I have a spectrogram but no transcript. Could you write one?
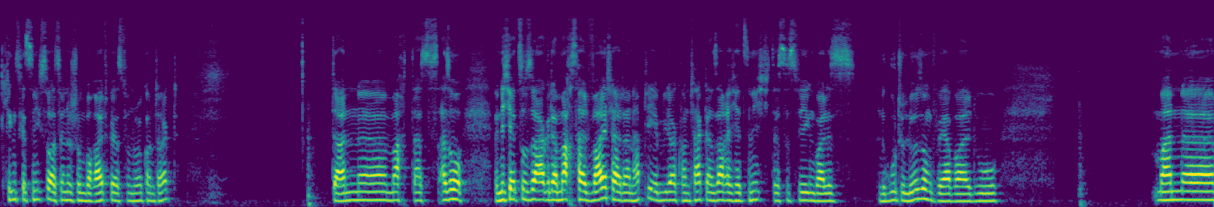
klingt jetzt nicht so, als wenn du schon bereit wärst für null Kontakt. Dann äh, macht das, also wenn ich jetzt so sage, dann mach's halt weiter, dann habt ihr eben wieder Kontakt, dann sage ich jetzt nicht, dass deswegen, weil es eine gute Lösung wäre, weil du man äh,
